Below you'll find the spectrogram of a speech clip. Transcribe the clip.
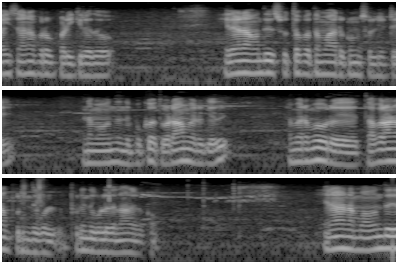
வயசான பிறகு படிக்கிறதோ இல்லைன்னா வந்து சுத்தபத்தமாக இருக்குன்னு சொல்லிட்டு நம்ம வந்து இந்த புக்கை தொடாமல் இருக்குது ரொம்ப ரொம்ப ஒரு தவறான புரிந்து கொள் புரிந்து கொள்ளுதலாக இருக்கும். ஏன்னா நம்ம வந்து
